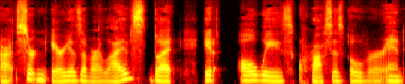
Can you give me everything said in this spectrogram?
uh, certain areas of our lives, but it always crosses over and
